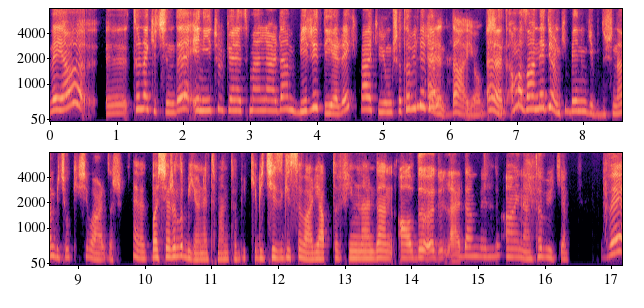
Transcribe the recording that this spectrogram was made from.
Veya e, tırnak içinde en iyi Türk yönetmenlerden biri diyerek belki yumuşatabilirim. Evet. Evet daha iyi oldu. ama zannediyorum ki benim gibi düşünen birçok kişi vardır. Evet başarılı bir yönetmen tabii ki. Bir çizgisi var. Yaptığı filmlerden, aldığı ödüllerden belli. Aynen tabii ki. Ve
